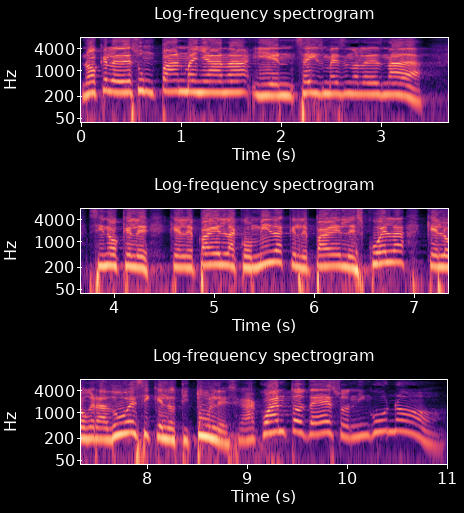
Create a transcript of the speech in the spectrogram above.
No que le des un pan mañana y en seis meses no le des nada, sino que le, que le paguen la comida, que le paguen la escuela, que lo gradúes y que lo titules. ¿A cuántos de esos? Ninguno.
